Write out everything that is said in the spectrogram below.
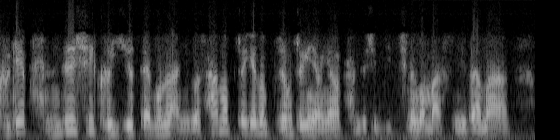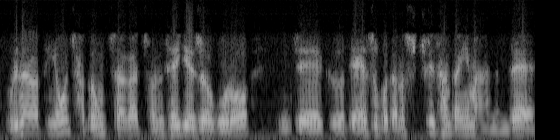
그게 반드시 그 이유 때문은 아니고 산업적에는 부정적인 영향을 반드시 미치는 건 맞습니다만 우리나라 같은 경우는 자동차가 전 세계적으로 이제 그 내수보다는 수출이 상당히 많은데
